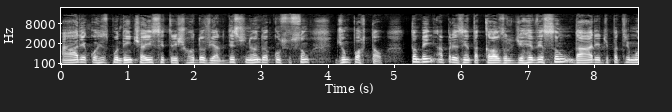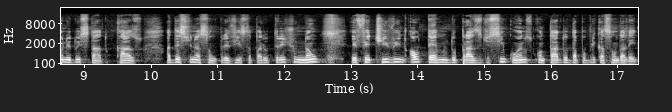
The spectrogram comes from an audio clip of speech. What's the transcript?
a área correspondente a esse trecho rodoviário, destinando à construção de um portal também apresenta cláusula de reversão da área de patrimônio do Estado, caso a destinação prevista para o trecho não efetive ao término do prazo de cinco anos contado da publicação da lei.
